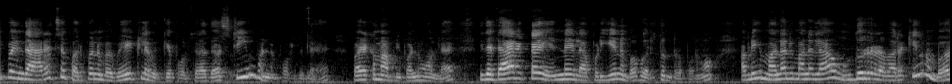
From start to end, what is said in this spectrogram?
இப்போ இந்த அரைச்ச பருப்பை நம்ம வெயிட்டில் வைக்க போகிறது அதாவது ஸ்டீம் பண்ண போகிறதுல வழக்கமாக அப்படி பண்ணுவோம்ல. இதை டைரெக்டாக எண்ணெயில் அப்படியே நம்ம வறுத்துன்ற போகிறோம் அப்படியே மணல் மணலாக உதிர்ற வரைக்கும் நம்ம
